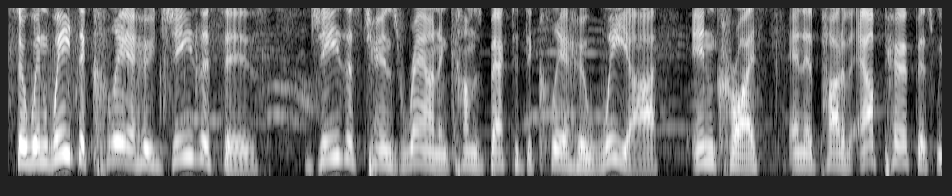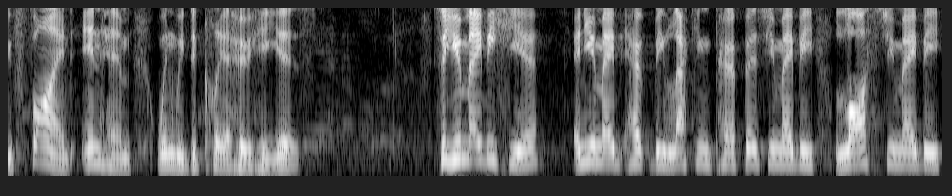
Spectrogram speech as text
So when we declare who Jesus is, Jesus turns around and comes back to declare who we are in Christ, and a part of our purpose, we find in Him when we declare who He is. So you may be here and you may have, be lacking purpose. You may be lost. You may be,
